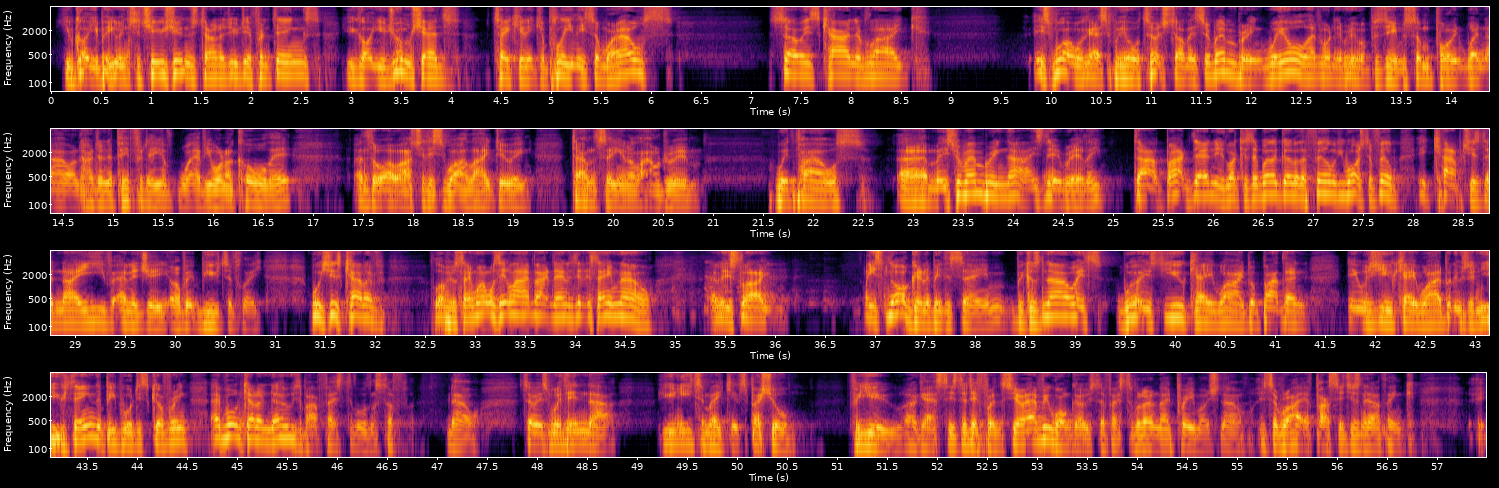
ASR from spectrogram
You've got your bigger institutions trying to do different things. You've got your Drumsheds taking it completely somewhere else. So it's kind of like it's what I guess we all touched on. It's remembering we all, everyone in the room, I presume, at some point went out and had an epiphany of whatever you want to call it, and thought, "Oh, actually, this is what I like doing: dancing in a loud room with pals." Um, it's remembering that, isn't it? Really, that back then, like I said, when I go with the film, if you watch the film, it captures the naive energy of it beautifully, which is kind of a lot of people saying, "What was it like back then? Is it the same now?" And it's like it's not going to be the same because now it's it's UK wide, but back then it was UK wide, but it was a new thing that people were discovering. Everyone kind of knows about festivals and stuff now, so it's within that. You need to make it special for you, I guess, is the difference. You know, everyone goes to the festival, don't they? Pretty much now, it's a rite of passage, isn't it? I think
